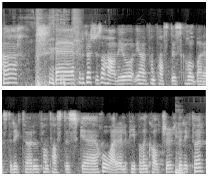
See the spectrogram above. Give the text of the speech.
ah, eh, for det første så har vi jo vi har en fantastisk holdbarhetsdirektør, en fantastisk eh, HR, eller People and Culture-direktør, mm.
